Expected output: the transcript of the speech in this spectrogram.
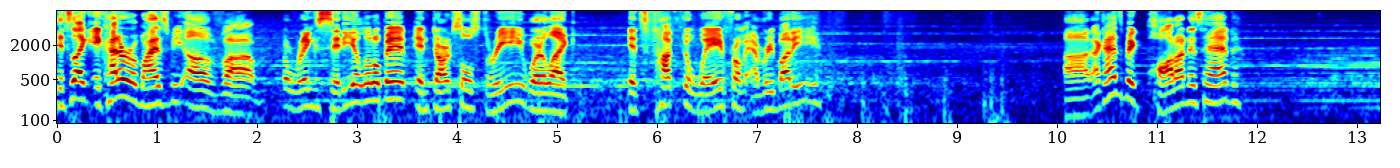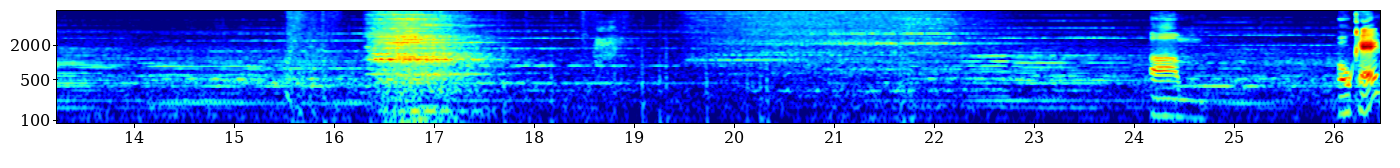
It's like it kind of reminds me of um, Ring City a little bit in Dark Souls 3 where like it's tucked away from everybody. Uh, that guy has a big pot on his head. Um, okay.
